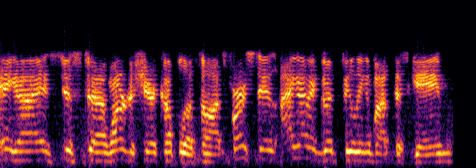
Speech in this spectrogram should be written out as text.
Hey guys, just uh, wanted to share a couple of thoughts. First is I got a good feeling about this game.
